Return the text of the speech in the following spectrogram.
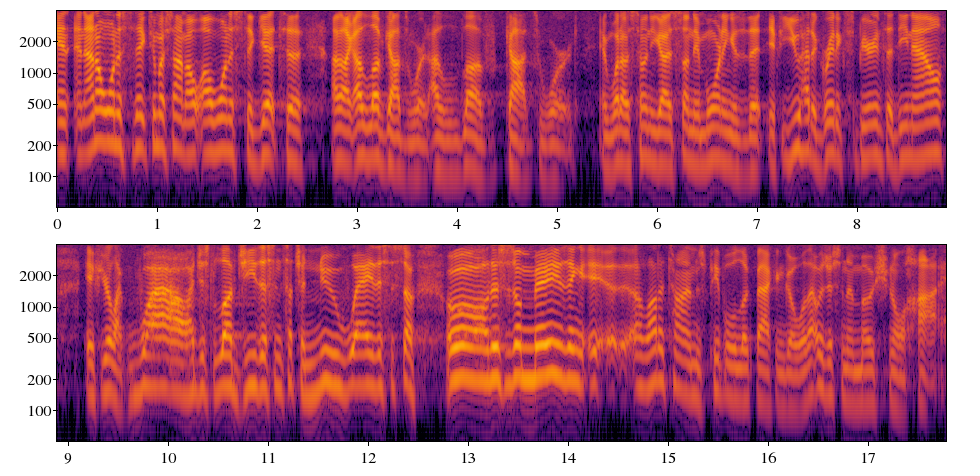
and, and I don't want us to take too much time. I, I want us to get to, I like, I love God's word. I love God's word. And what I was telling you guys Sunday morning is that if you had a great experience at D Now, if you're like, wow, I just love Jesus in such a new way, this is so, oh, this is amazing. It, a lot of times people will look back and go, well, that was just an emotional high.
